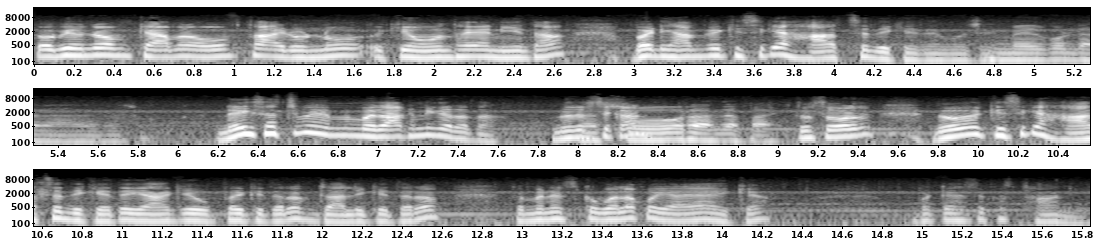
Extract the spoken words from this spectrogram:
तो अभी जो हम कैमरा ऑफ़ था आई डोंट नो कि ऑन था या नहीं था बट यहाँ पे किसी के हाथ से दिखे थे मुझे। मेरे को डरा रहा था। नहीं सच में मैं मज़ाक नहीं कर रहा था। मैं नज़र से सो रहा था भाई। तो सो रहा था किसी के हाथ से दिखे थे यहाँ के ऊपर की तरफ़ जाली की तरफ़। तो मैंने इसको बोला कोई आया है क्या? बट ऐसे कुछ था नहीं।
